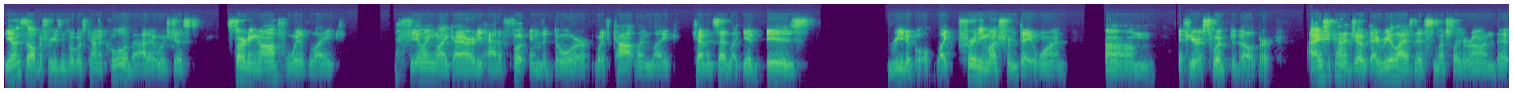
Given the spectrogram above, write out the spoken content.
the unselfish reasons, what was kind of cool about it was just starting off with like feeling like I already had a foot in the door with Kotlin. Like Kevin said, like it is readable, like pretty much from day one. Um, if you're a Swift developer, I actually kind of joked. I realized this much later on that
